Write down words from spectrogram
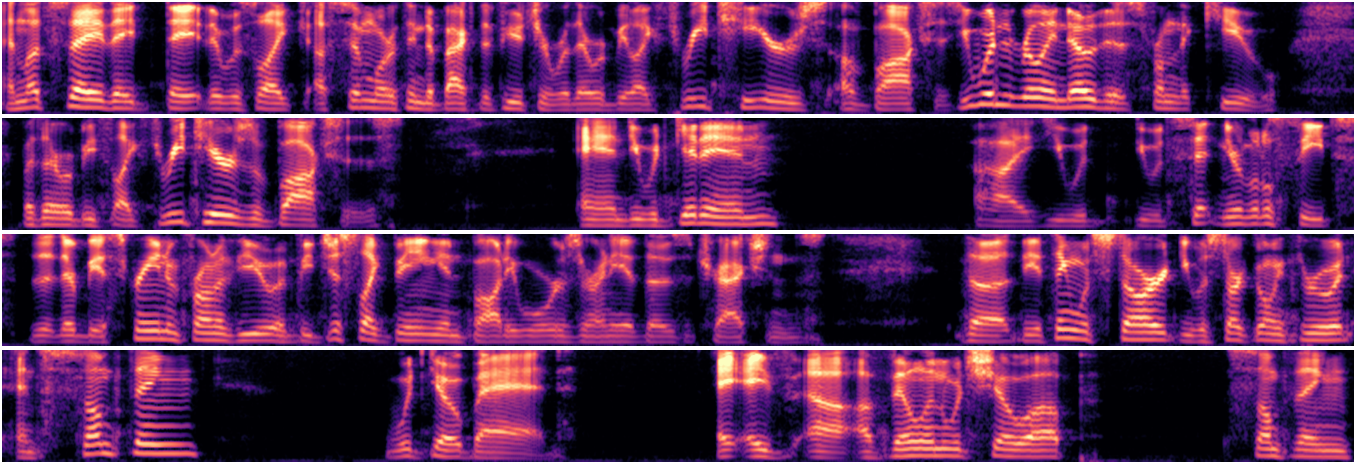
and let's say they, they it was like a similar thing to Back to the Future, where there would be like three tiers of boxes. You wouldn't really know this from the queue, but there would be like three tiers of boxes, and you would get in. Uh, you would you would sit in your little seats. There'd be a screen in front of you. It'd be just like being in Body Wars or any of those attractions. The The thing would start. You would start going through it, and something would go bad. A a, uh, a villain would show up, something,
